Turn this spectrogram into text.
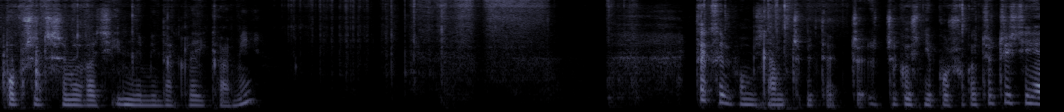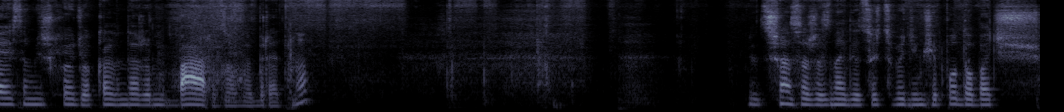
poprzytrzymywać innymi naklejkami. Tak sobie pomyślałam, czy te, czy, czegoś nie poszukać. Oczywiście ja jestem, jeśli chodzi o kalendarze, bardzo wybredna. Więc szansa, że znajdę coś, co będzie mi się podobać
